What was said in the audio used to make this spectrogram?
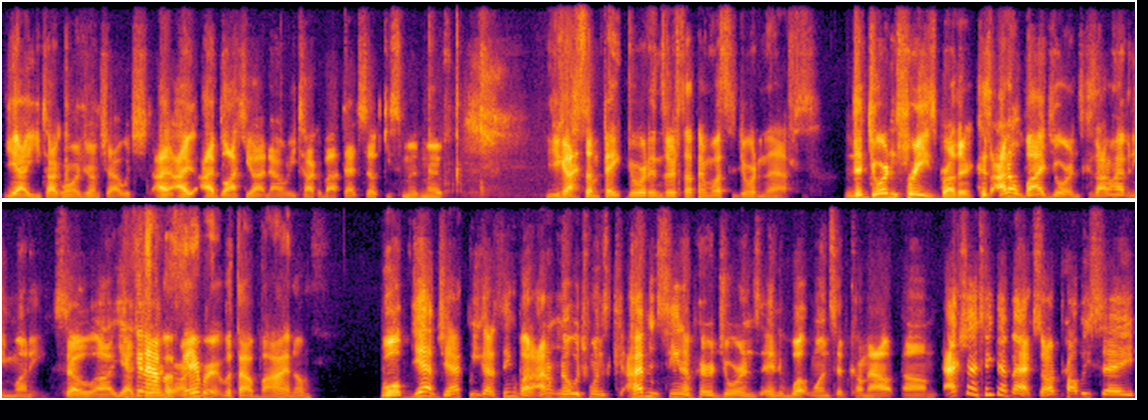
Yeah, you talk about a jump shot, which I, I, I block you out now when you talk about that silky smooth move. You got some fake Jordans or something? What's the Jordan Fs? The Jordan Freeze, brother, because I don't buy Jordans because I don't have any money. So uh, yeah, you can Jordans have a favorite without buying them. Well, yeah, Jack, you got to think about it. I don't know which ones. I haven't seen a pair of Jordans and what ones have come out. Um, actually, I take that back. So I'd probably say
